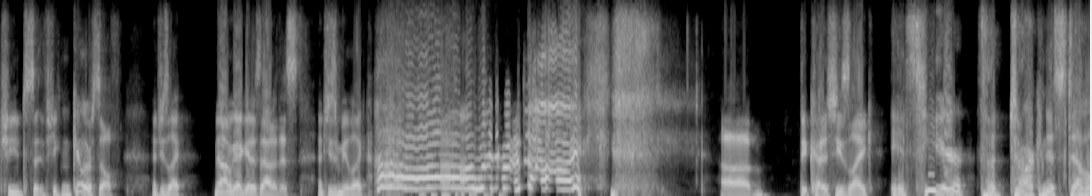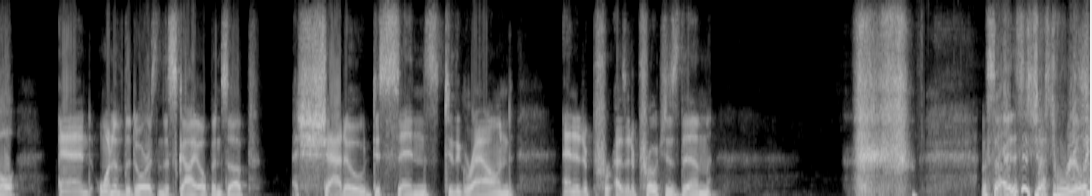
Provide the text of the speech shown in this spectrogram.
she if she can kill herself, and she's like, "No, I'm gonna get us out of this." And she's gonna be like, "Ah, we're gonna die," uh, because she's like, "It's here, the darkness devil." And one of the doors in the sky opens up. A shadow descends to the ground, and it as it approaches them. I'm sorry, this is just really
